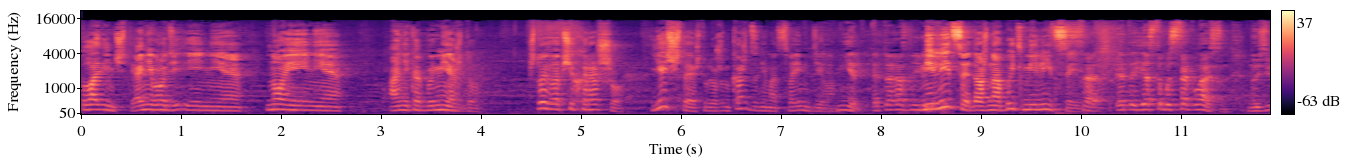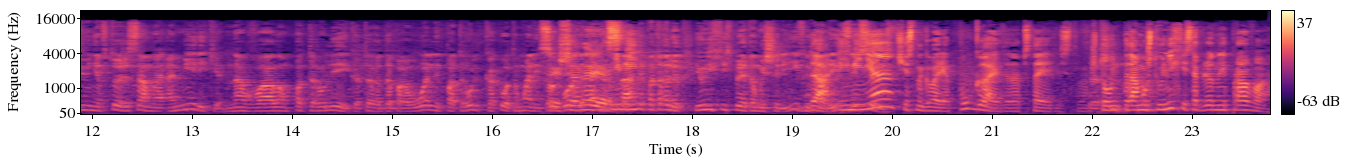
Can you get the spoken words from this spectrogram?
половинчатые, они вроде и не, но и не, они как бы между. Что это вообще хорошо? Я считаю, что должен каждый заниматься своим делом. Нет, это разные вещи. Милиция должна быть милицией. Саш, это я с тобой согласен. Но извини меня, в той же самой Америке навалом патрулей, которые добровольный патруль какого-то маленького Совершенно города, верно. они И сами ми- патрулируют. И у них есть при этом и шериф, и Да, полиция, и меня, всё. честно говоря, пугает это обстоятельство. Что, потому что у них есть определенные права.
